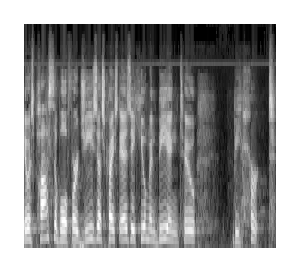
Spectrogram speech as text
It was possible for Jesus Christ as a human being to be hurt,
